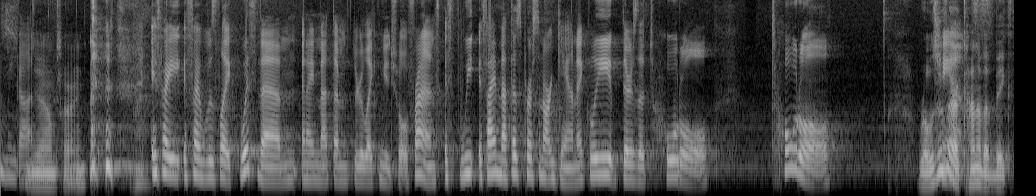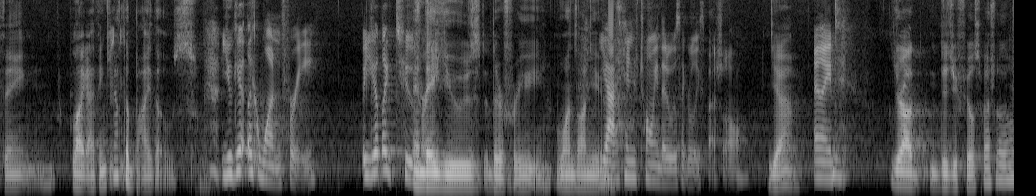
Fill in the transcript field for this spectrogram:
oh my god Yeah, I'm sorry. if I if I was like with them and I met them through like mutual friends, if we if I met this person organically, there's a total total Roses are kind of a big thing. Like I think you have to buy those, you get like one free. You get like two and free. they used their free ones on you. yeah, Hinge told me that it was like really special. Yeah. And I did, You're out, did you feel special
